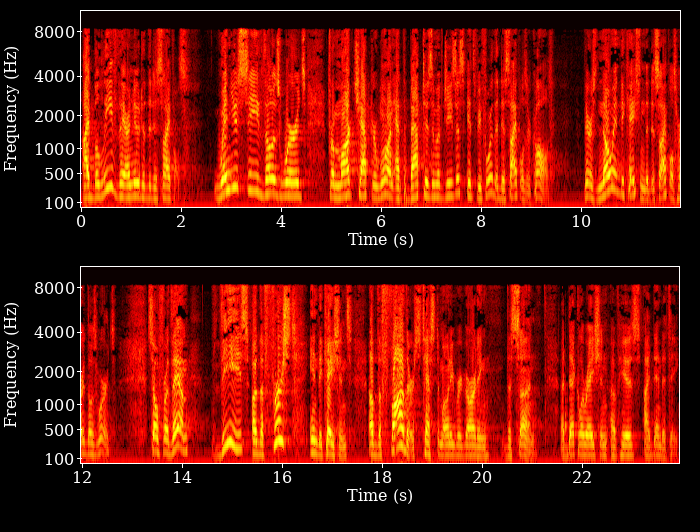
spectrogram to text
I believe they are new to the disciples. When you see those words from Mark chapter 1 at the baptism of Jesus, it's before the disciples are called. There's no indication the disciples heard those words. So for them, these are the first indications of the Father's testimony regarding the Son, a declaration of His identity.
